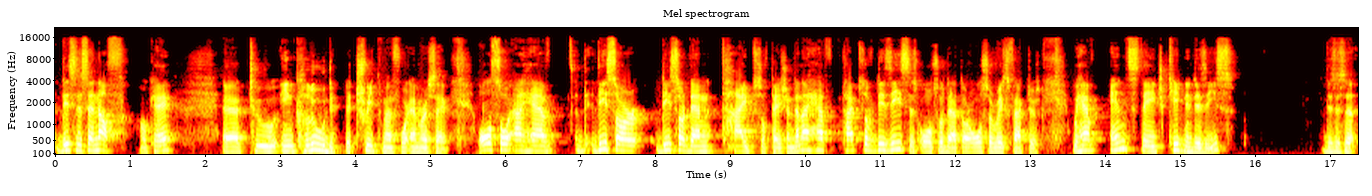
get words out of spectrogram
this is enough, okay? Uh, to include the treatment for MRSA. Also, I have th these are these are then types of patient. Then I have types of diseases also that are also risk factors. We have end-stage kidney disease. This is a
